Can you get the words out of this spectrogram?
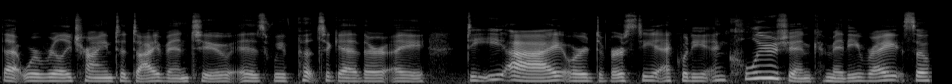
that we're really trying to dive into is we've put together a DEI or Diversity, Equity, Inclusion Committee, right? So,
